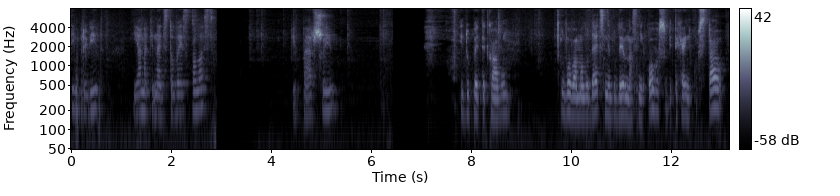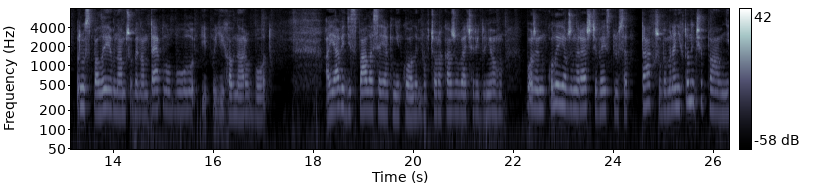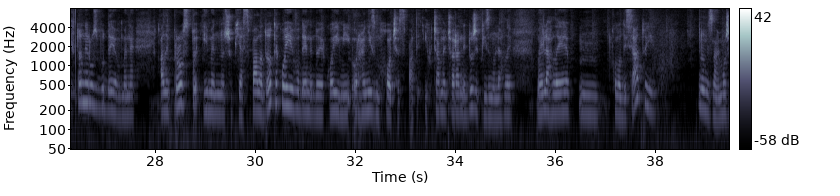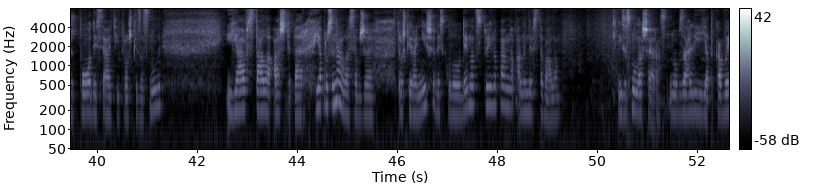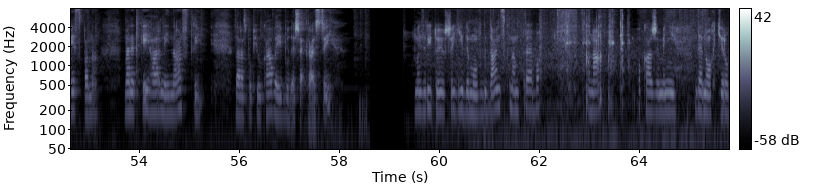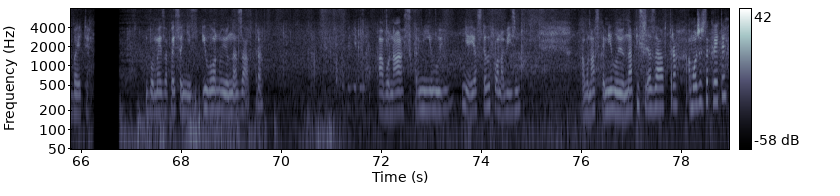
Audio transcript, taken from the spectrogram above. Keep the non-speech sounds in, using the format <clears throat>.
Всім привіт! Я на кінець то виспалась. Пів першої. Іду пити каву. Вова молодець, не будив нас нікого, собі тихенько встав, розпалив нам, щоб нам тепло було, і поїхав на роботу. А я відіспалася як ніколи, бо вчора кажу ввечері до нього: Боже, ну коли я вже нарешті висплюся так, щоб мене ніхто не чіпав, ніхто не розбудив мене, але просто іменно, щоб я спала до такої години, до якої мій організм хоче спати. І хоча ми вчора не дуже пізно лягли, ми лягли м, коло 10-ї, ну не знаю, може по 10-й трошки заснули. І я встала аж тепер. Я просиналася вже трошки раніше, десь коло 11-ї, напевно, але не вставала. І заснула ще раз. Ну, взагалі, я така виспана. У мене такий гарний настрій. Зараз поп'ю кави і буде ще кращий. Ми з Рітою ще їдемо в Гданськ, нам треба. Вона покаже мені, де ногті робити. Бо ми записані з Ілоною на завтра. А вона з Камілою. Ні, я з телефона візьму. А вона з Камілою на післязавтра. А можеш закрити?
